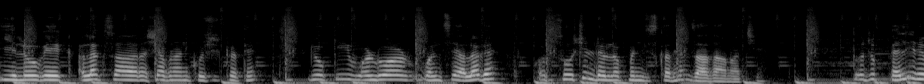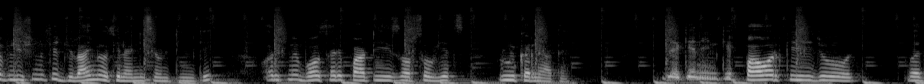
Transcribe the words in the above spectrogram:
ये लोग एक अलग सा रशिया बनाने की कोशिश करते हैं, जो कि वर्ल्ड वॉर वन से अलग है और सोशल डेवलपमेंट जिसका ध्यान ज़्यादा होना चाहिए। तो जो पहली रेवोल्यूशन होती है जुलाई में होती है नाइनटीन की, और इसमें बहुत सारे पार्टीज़ और सोवियट्स रूल करने आते हैं। लेकिन इनकी पावर की जो एक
